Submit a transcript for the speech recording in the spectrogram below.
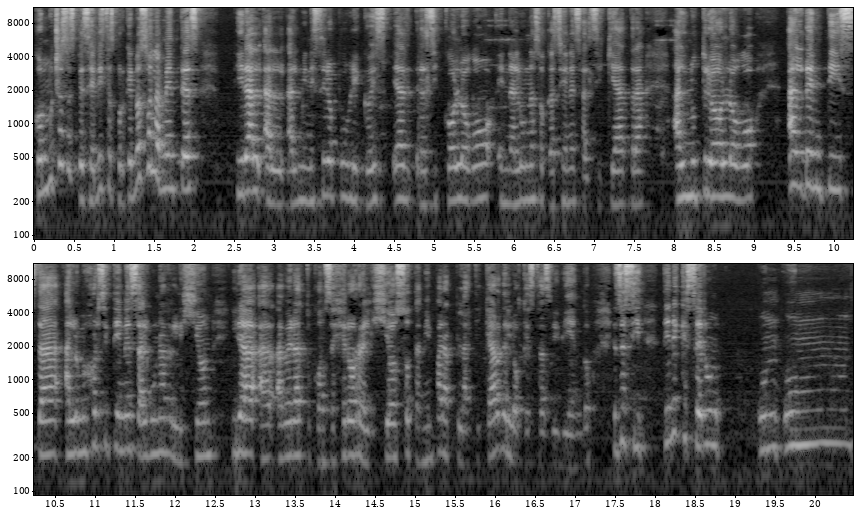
con muchos especialistas, porque no solamente es ir al, al, Ministerio Público, es al, al, psicólogo, en algunas ocasiones al psiquiatra, al nutriólogo, al dentista, a lo mejor si tienes alguna religión, ir a, ver a tu consejero religioso también para platicar de lo que estás viviendo. Es decir, tiene que ser un, un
